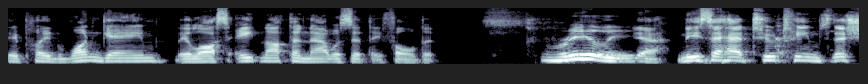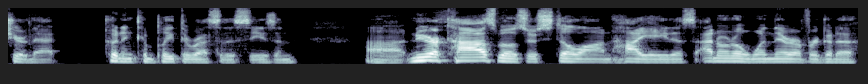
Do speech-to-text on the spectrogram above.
they played one game. They lost eight nothing. That was it. They folded. Really? Yeah. Nisa had two teams this year that couldn't complete the rest of the season. Uh, New York Cosmos are still on hiatus. I don't know when they're ever gonna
